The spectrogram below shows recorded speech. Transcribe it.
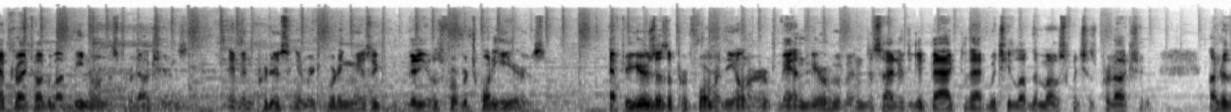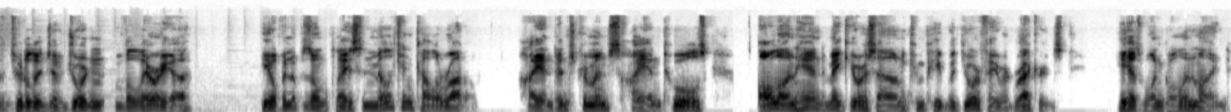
after I talk about B Normus Productions. They've been producing and recording music videos for over 20 years. After years as a performer, the owner, Van Vierhoeven, decided to get back to that which he loved the most, which is production. Under the tutelage of Jordan Valeria, he opened up his own place in Milliken, Colorado. High end instruments, high end tools, all on hand to make your sound compete with your favorite records. He has one goal in mind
